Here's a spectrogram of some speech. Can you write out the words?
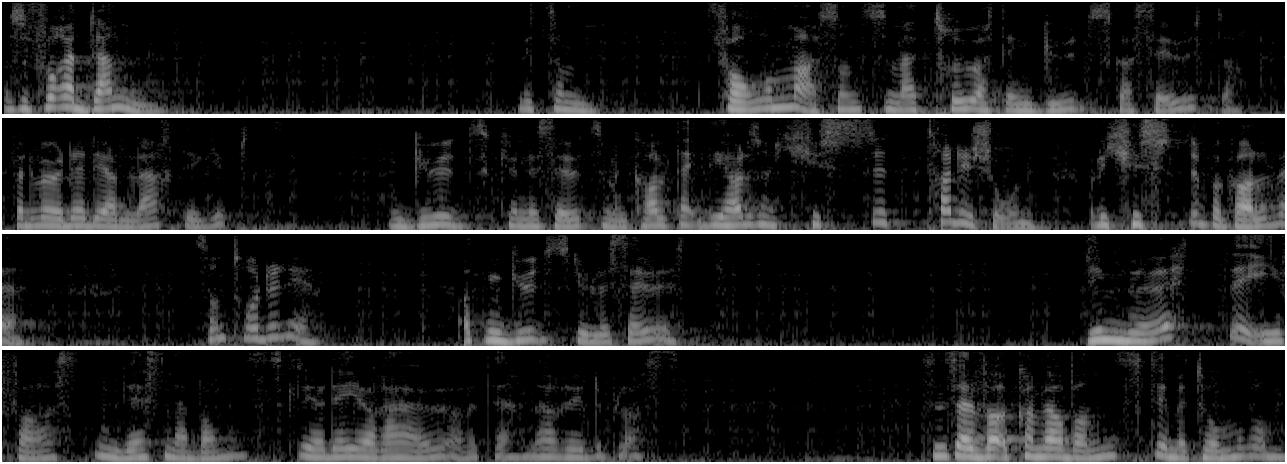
og så får jeg den litt sånn forma sånn som jeg tror at en gud skal se ut. da. For det var jo det de hadde lært i Egypt. En gud kunne se ut som en kalv. De hadde sånn kyssetradisjon, og de kysste på kalver. Sånn trodde de. At en gud skulle se ut. De møter i fasten det som er vanskelig, og det gjør jeg òg av og til. Det er ryddeplass. Syns jeg det kan være vanskelig med tomrom.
